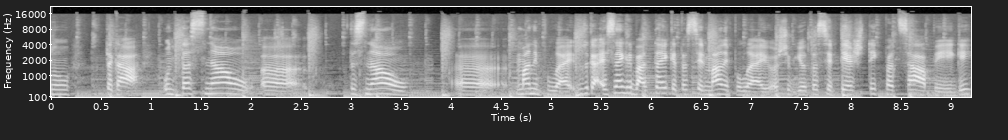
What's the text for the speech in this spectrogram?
nu, tā kā, un tas nav. Uh, tas nav uh, manipulējoši. Nu, es negribētu teikt, ka tas ir manipulējoši, jo tas ir tieši tikpat sāpīgi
